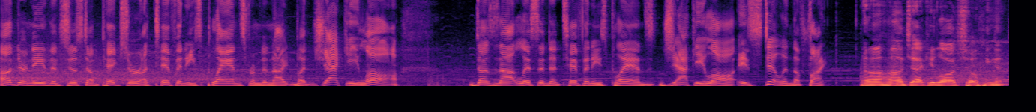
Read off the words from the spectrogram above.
underneath it's just a picture of Tiffany's plans from tonight. But Jackie Law does not listen to Tiffany's plans, Jackie Law is still in the fight. Uh huh. Jackie Law showing a,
